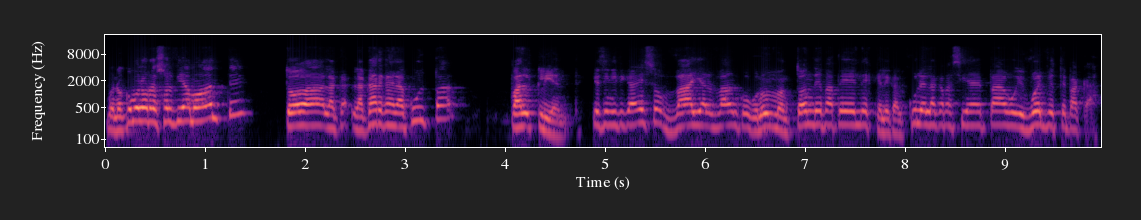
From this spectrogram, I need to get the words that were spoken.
Bueno, ¿cómo lo resolvíamos antes? Toda la, la carga de la culpa para el cliente. ¿Qué significa eso? Vaya al banco con un montón de papeles, que le calcule la capacidad de pago y vuelve usted para acá.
